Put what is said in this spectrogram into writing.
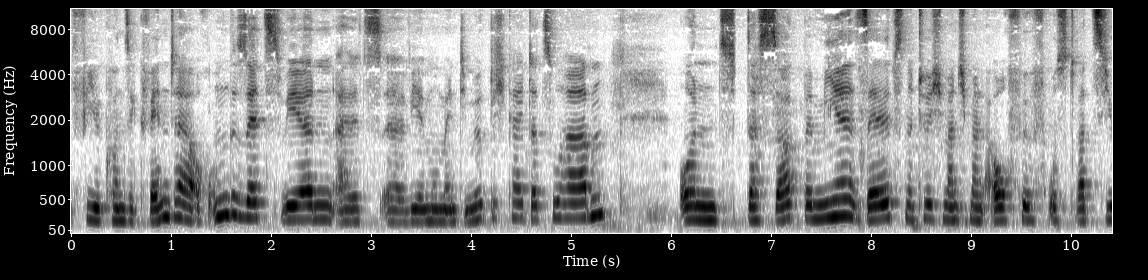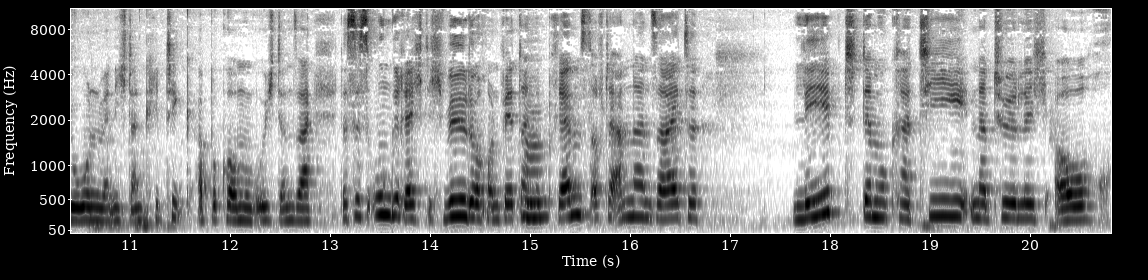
viel konsequenter auch umgesetzt werden, als äh, wir im Moment die Möglichkeit dazu haben. Und das sorgt bei mir selbst natürlich manchmal auch für Frustration, wenn ich dann Kritik abbekomme, wo ich dann sage, das ist ungerecht, ich will doch und werde dann mhm. gebremst. Auf der anderen Seite lebt Demokratie natürlich auch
